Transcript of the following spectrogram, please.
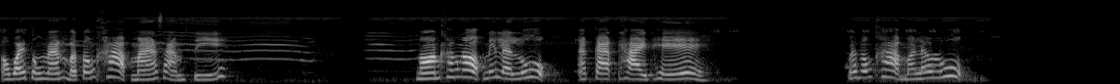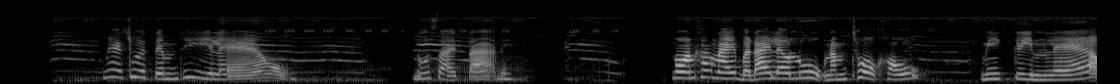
เอาไว้ตรงนั้นบ่ต้องคาบมาสามสี นอนข้างนอกนี่แหละลูก อากาศถ่ายเทไม่ต้องขาบมาแล้วลูก แม่ช่วยเต็มที่แล้ว ดูสายตาดิ นอนข้างในบ่ได้แล้วลูกน้ำโชคเขามีกลิ่นแล้ว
